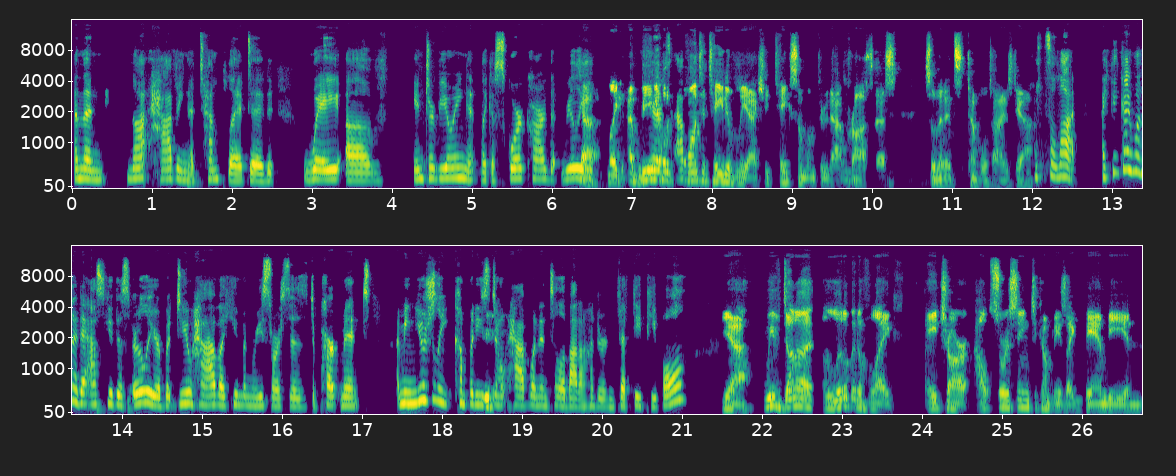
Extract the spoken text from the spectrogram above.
And then not having a templated way of interviewing it, like a scorecard that really. Yeah, like uh, being able to quantitatively actually take someone through that process so that it's templatized. Yeah. It's a lot. I think I wanted to ask you this earlier, but do you have a human resources department I mean, usually companies don't have one until about 150 people. Yeah. We've done a, a little bit of like HR outsourcing to companies like Bambee and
